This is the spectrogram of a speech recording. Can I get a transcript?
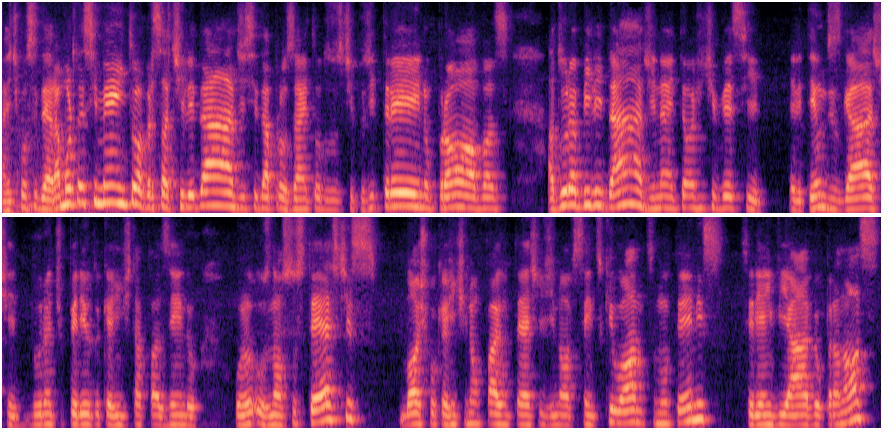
a gente considera amortecimento, a versatilidade, se dá para usar em todos os tipos de treino, provas, a durabilidade, né? Então a gente vê se ele tem um desgaste durante o período que a gente está fazendo os nossos testes. Lógico que a gente não faz um teste de 900 quilômetros no tênis, seria inviável para nós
